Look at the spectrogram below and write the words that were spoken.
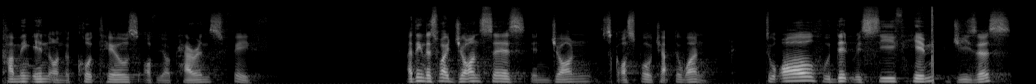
coming in on the coattails of your parents' faith. I think that's why John says in John's Gospel, chapter 1 To all who did receive him, Jesus,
